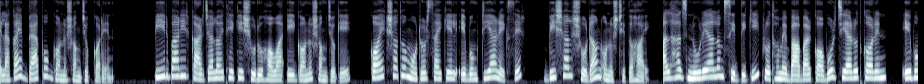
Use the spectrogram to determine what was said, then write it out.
এলাকায় ব্যাপক গণসংযোগ করেন। পীরবাড়ির কার্যালয় থেকে শুরু হওয়া এই গণসংযোগে কয়েকশত মোটরসাইকেল এবং টিআরএক্সের বিশাল শোডাউন অনুষ্ঠিত হয়। আলহাজ নূরে আলম সিদ্দিকী প্রথমে বাবার কবর জিয়ারত করেন এবং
